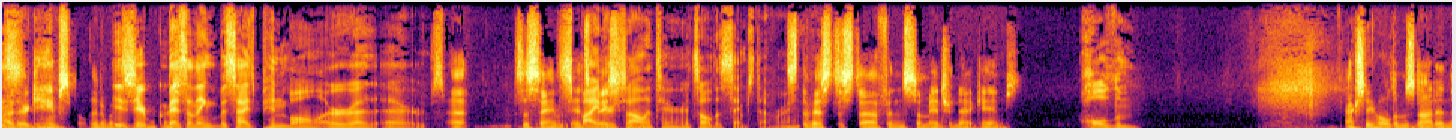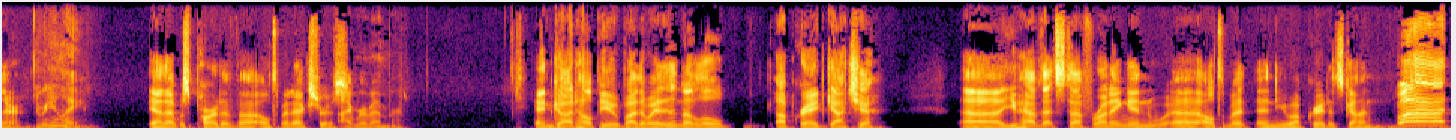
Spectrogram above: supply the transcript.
Are there games built into Windows? Is there 7? something besides pinball or, uh, or Uh, it's the same. It's Spider basically- Solitaire? It's all the same stuff, right? It's the Vista stuff and some internet games. Hold'em. Actually, Hold'em's not in there. Really? Yeah, that was part of uh, Ultimate Extras. I remember. And God help you, by the way, isn't that a little upgrade? Gotcha. Uh, you have that stuff running in uh, Ultimate, and you upgrade, it's gone. What?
